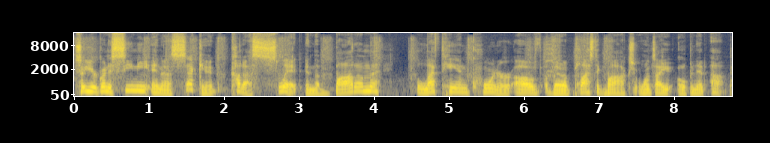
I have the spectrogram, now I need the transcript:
So you're going to see me in a second cut a slit in the bottom left-hand corner of the plastic box once I open it up.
